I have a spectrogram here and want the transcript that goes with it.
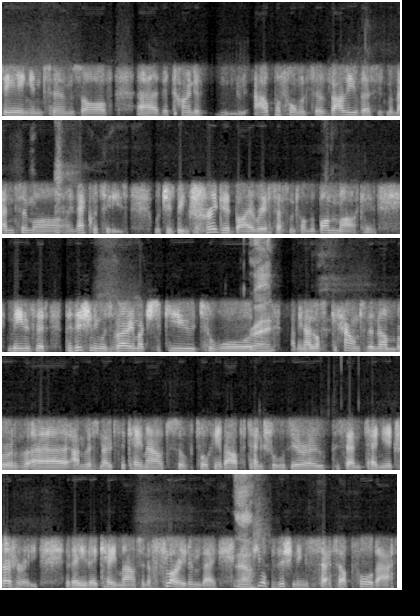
seeing in terms of uh, the kind of outperformance of value versus momentum or in equities, which has been triggered by a reassessment on the bond market, means that positioning was very much skewed towards. Right. I mean, I lost count of the number of uh, analyst notes that came out sort of talking about potential 0% 10 year treasury. They, they came out in a flurry, didn't they? Yeah. Now, if your positioning is set up for that,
